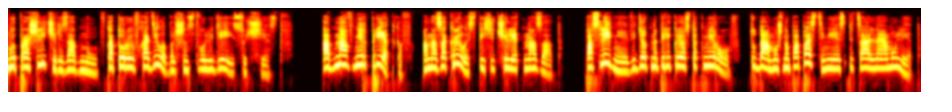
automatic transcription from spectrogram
мы прошли через одну, в которую входило большинство людей и существ. Одна в мир предков, она закрылась тысячу лет назад. Последняя ведет на перекресток миров. Туда можно попасть, имея специальный амулет.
